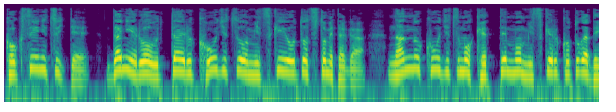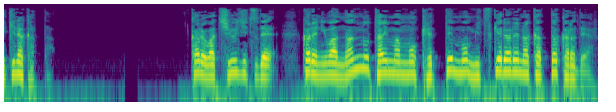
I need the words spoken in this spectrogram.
国政についてダニエルを訴える口実を見つけようと努めたが、何の口実も欠点も見つけることができなかった。彼は忠実で、彼には何の怠慢も欠点も見つけられなかったからである。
